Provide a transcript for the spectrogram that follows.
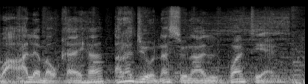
وعلى موقعها راديو ناسيونال بوانتين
